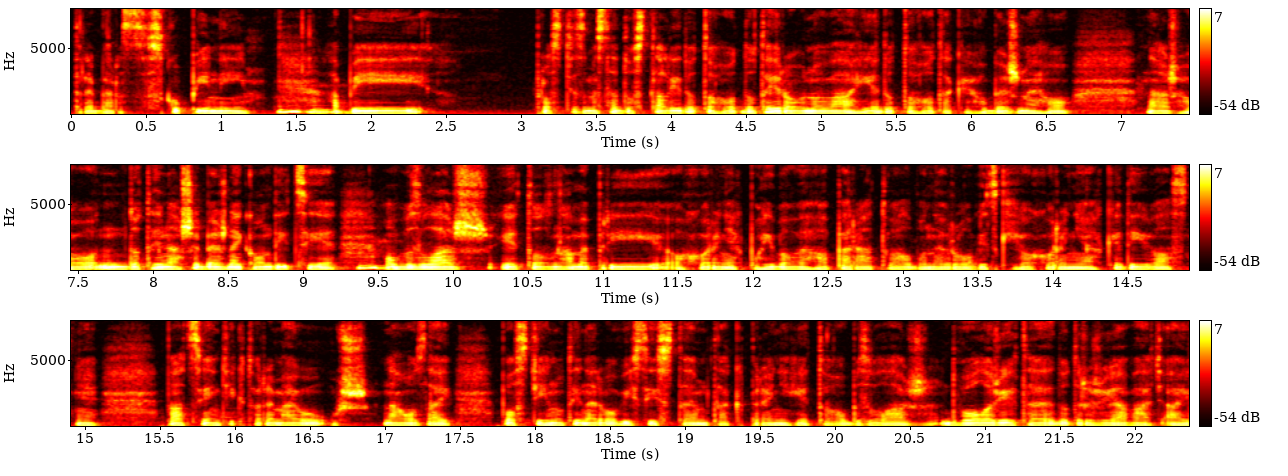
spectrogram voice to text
treba skupiny, mm-hmm. aby proste sme sa dostali do, toho, do tej rovnováhy do toho takého bežného nášho, do tej našej bežnej kondície. Mm-hmm. Obzvlášť je to známe pri ochoreniach pohybového aparátu alebo neurologických ochoreniach, kedy vlastne pacienti, ktoré majú už naozaj postihnutý nervový systém, tak pre nich je to obzvlášť dôležité dodržiavať aj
